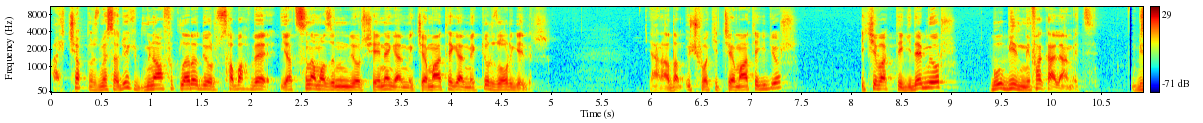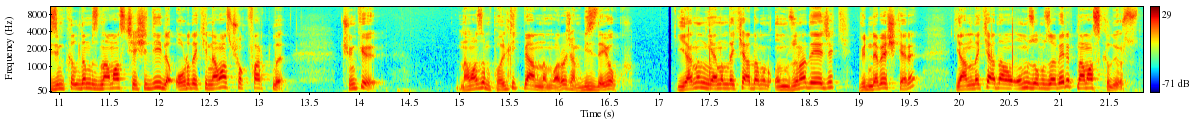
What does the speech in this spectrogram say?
Ay hiç yapmıyoruz. Mesela diyor ki münafıklara diyor sabah ve yatsı namazının diyor şeyine gelmek, cemaate gelmek diyor zor gelir. Yani adam üç vakit cemaate gidiyor, iki vakte gidemiyor. Bu bir nifak alameti. Bizim kıldığımız namaz çeşidiyle oradaki namaz çok farklı. Çünkü namazın politik bir anlamı var hocam bizde yok. Yanın yanındaki adamın omzuna değecek günde beş kere. Yandaki adama omuz omuza verip namaz kılıyorsun.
